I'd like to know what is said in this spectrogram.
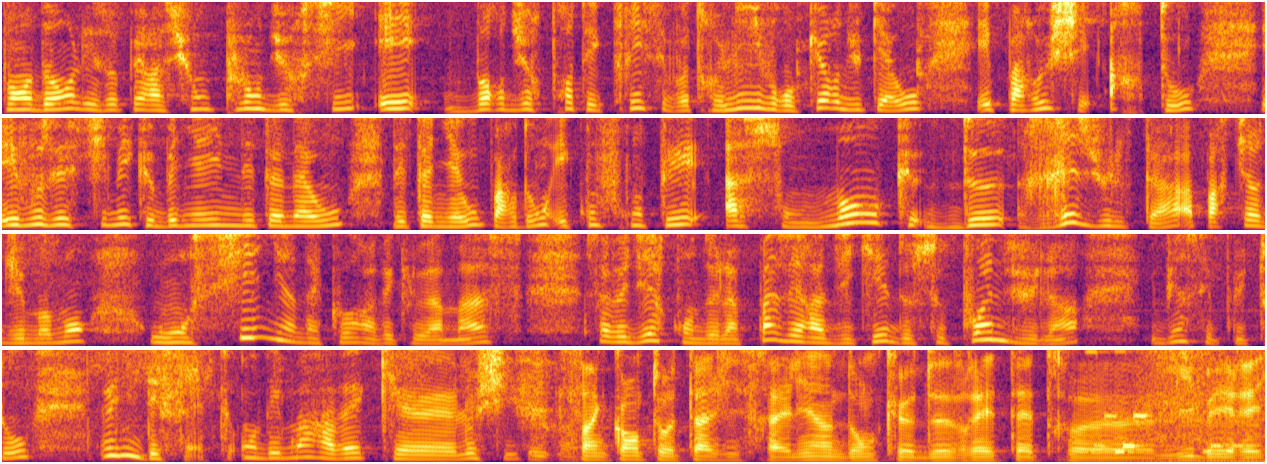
pendant les opérations Plomb durci et Bordure protectrice. Et votre livre Au cœur du chaos est paru chez Artaud. Et vous estimez que Benjamin Netanyahu, Netanyahu pardon, est confronté à son manque de résultats à partir du moment où on signe un accord avec le Hamas. Ça veut dire qu'on ne l'a pas éradiqué. De ce point de vue-là, eh bien, c'est plutôt une défaite. On démarre avec euh, le chiffre. 50 otages israéliens donc euh, devraient être euh, libérés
